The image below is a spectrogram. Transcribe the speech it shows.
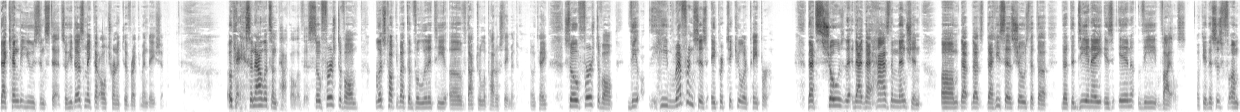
that can be used instead. So he does make that alternative recommendation. Okay, so now let's unpack all of this. So first of all, let's talk about the validity of Dr. Ladapo's statement. Okay, so first of all, the he references a particular paper that shows that that, that has the mention um, that that that he says shows that the that the DNA is in the vials. Okay, this is from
